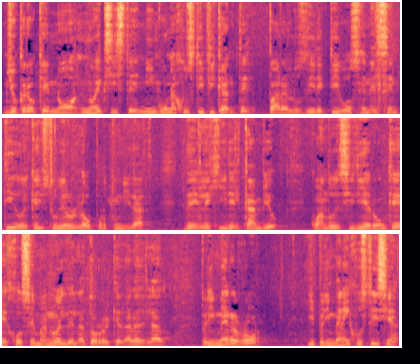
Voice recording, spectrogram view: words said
Yo creo que no, no existe ninguna justificante para los directivos en el sentido de que ellos tuvieron la oportunidad de elegir el cambio cuando decidieron que José Manuel de la Torre quedara de lado. Primer error y primera injusticia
